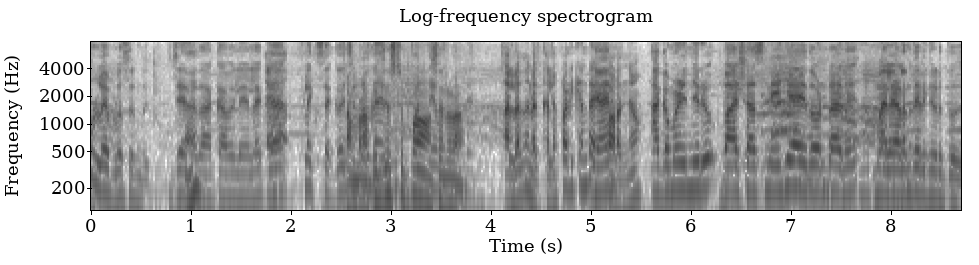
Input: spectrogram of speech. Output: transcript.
full A plus ഉണ്ട്. ജനതാ കവലയിലൊക്കെ ഫ്ലെക്സ് ഒക്കെ അല്ല നിനക്കല്ല പഠിക്കണ്ടേ? പറഞ്ഞോ. അകമഴിഞ്ഞൊരു ഭാഷാ സ്നേഹി ആയതുകൊണ്ടാണ് മലയാളം തിരഞ്ഞെടുത്തത്.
